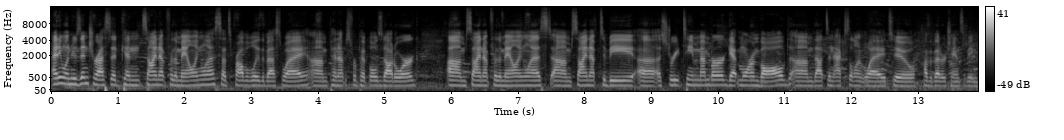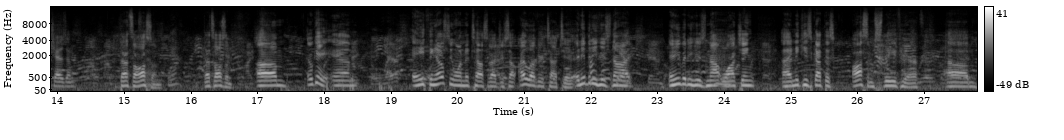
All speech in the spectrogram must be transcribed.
anyone who's interested can sign up for the mailing list. That's probably the best way. Um, pinupsforpitbulls.org. Um, sign up for the mailing list. Um, sign up to be a, a street team member. Get more involved. Um, that's an excellent way to have a better chance of being chosen. That's awesome. Yeah. That's awesome. Um, okay. Um, anything else you wanted to tell us about yourself? I love your tattoo. Anybody Oh, who's not, you. anybody who's not watching, uh, Nikki's got this awesome sleeve here. Um,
